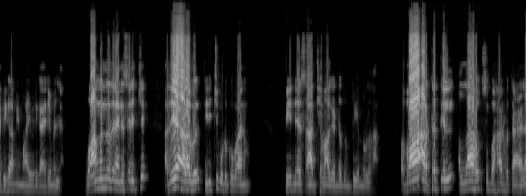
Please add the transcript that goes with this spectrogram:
അഭികാമ്യമായ ഒരു കാര്യമല്ല. വാങ്ങുന്നതിനനുസരിച്ച് അതേ അളവ് തിരിച്ചു കൊടുക്കുവാനും പിന്നെ സാധ്യമാകേണ്ടതുണ്ട് എന്നുള്ളതാണ്. അപ്പൊ ആ അർത്ഥത്തിൽ അള്ളാഹു സുബാനു താല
